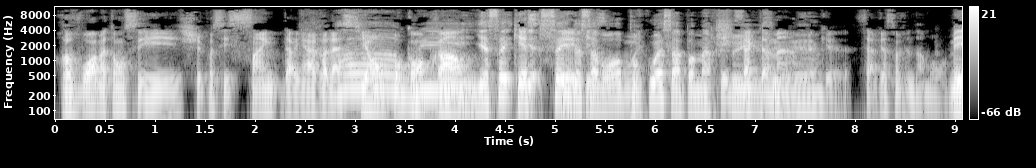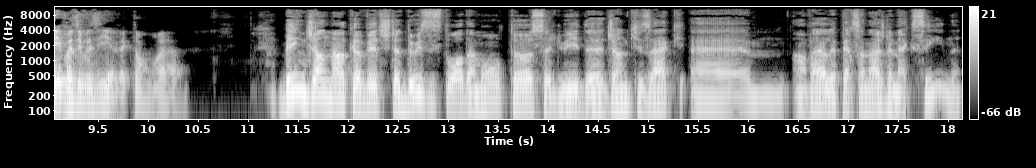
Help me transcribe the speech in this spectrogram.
revoir, mettons, ses... Je sais pas, ses cinq dernières relations Ah, pour oui. comprendre... Il essaie, il essaie fait de savoir ouais. pourquoi ça a pas marché. Exactement. Fait que ça reste un film d'amour. Mais vas-y, vas-y avec ton... euh, Being John Malkovich, t'as deux histoires d'amour. T'as celui de John Cusack euh, envers le personnage de Maxine,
